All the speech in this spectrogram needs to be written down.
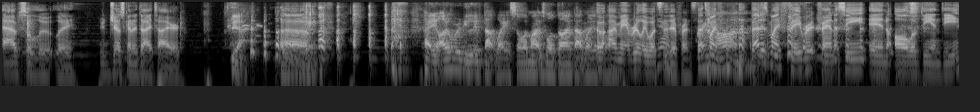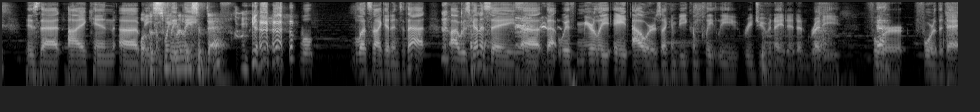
Absolutely. You're just gonna die tired. Yeah. Um, Hey, I already lived that way, so I might as well die that way as well. I mean, really, what's Yeah. the difference? That's Bring my on. that is my favorite fantasy in all of D and D. Is that I can uh, what be the sweet completely release of death? well. Let's not get into that. I was gonna say uh, that with merely eight hours, I can be completely rejuvenated and ready for for the day,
